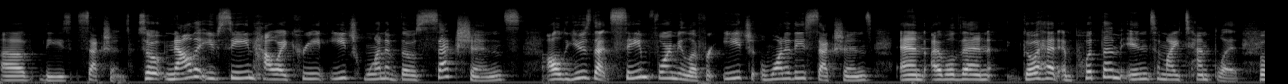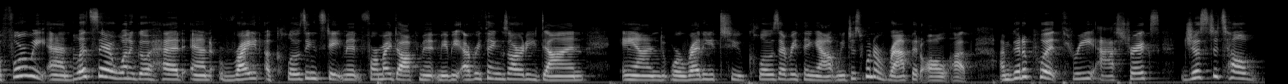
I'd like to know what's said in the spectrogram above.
of these sections. So now that you've seen how I create each one of those sections, I'll use that same formula for each one of these sections and I will then go ahead and put them into my template. Before we end, let's say I wanna go ahead and write a closing statement for my document. Maybe everything's already done and we're ready to close everything out. We just want to wrap it all up. I'm going to put three asterisks just to tell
